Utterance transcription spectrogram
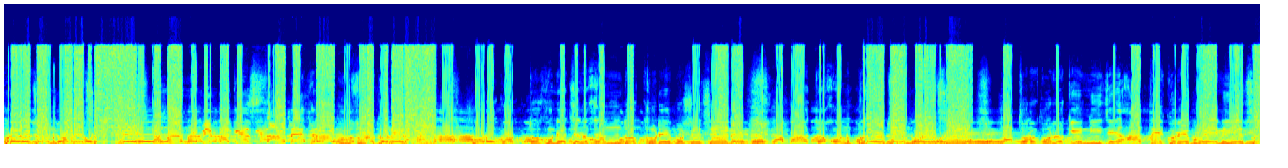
প্রয়োজন পড়েছে আমার নবী বড় গর্ত খুঁড়েছেন খন্দ খুঁড়ে বসেছেন। আবার যখন প্রয়োজন পড়েছে, পাথরগুলোকে নিজে হাতে করে বয়ে নিয়েছে।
